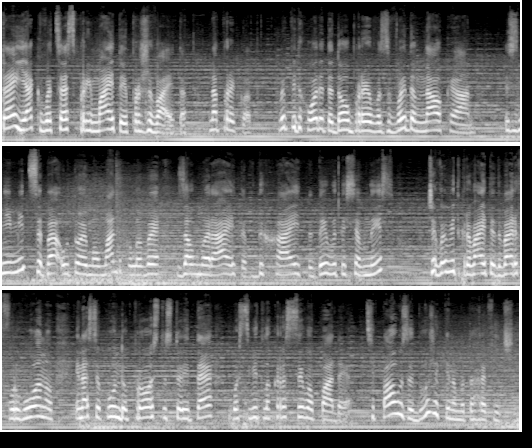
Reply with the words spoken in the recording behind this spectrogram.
те, як ви це сприймаєте і проживаєте. Наприклад, ви підходите до обриву з видом на океан. Зніміть себе у той момент, коли ви завмираєте, вдихаєте, дивитеся вниз. Чи ви відкриваєте двері фургону і на секунду просто стоїте, бо світло красиво падає. Ці паузи дуже кінематографічні.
